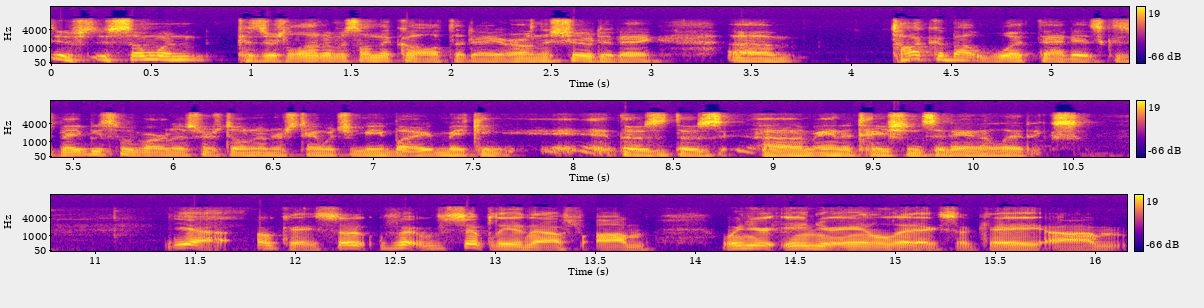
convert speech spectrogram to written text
if, if someone, because there's a lot of us on the call today or on the show today, um, talk about what that is, because maybe some of our listeners don't understand what you mean by making eh, those those um, annotations and analytics. Yeah. Okay. So simply enough, um, when you're in your analytics, okay, um,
